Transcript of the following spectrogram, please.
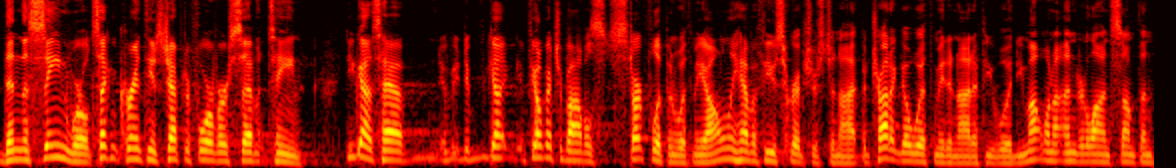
than the seen world. 2 Corinthians chapter 4, verse 17. Do you guys have if, y'all got your Bibles, start flipping with me. I only have a few scriptures tonight, but try to go with me tonight if you would. You might want to underline something.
